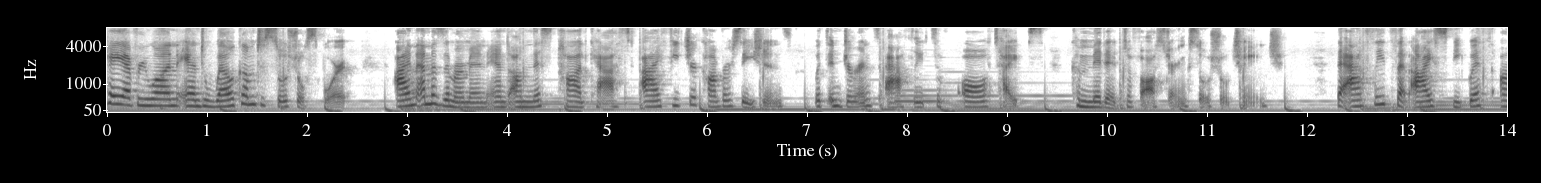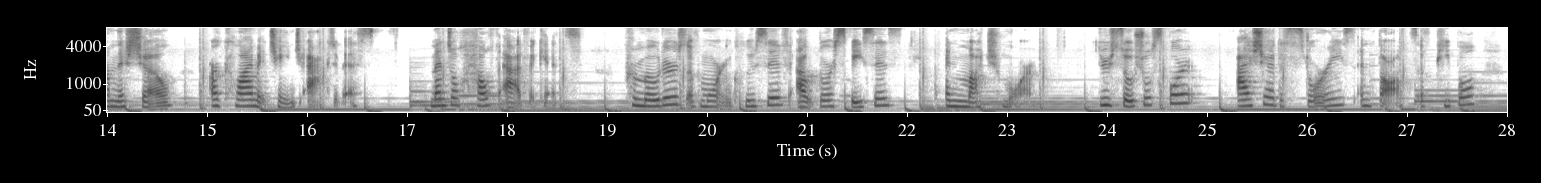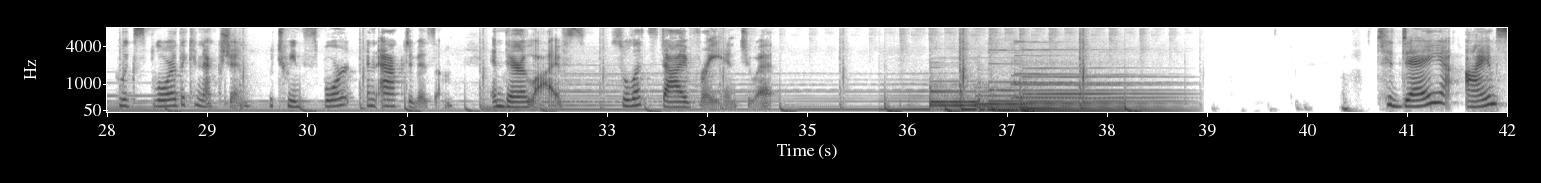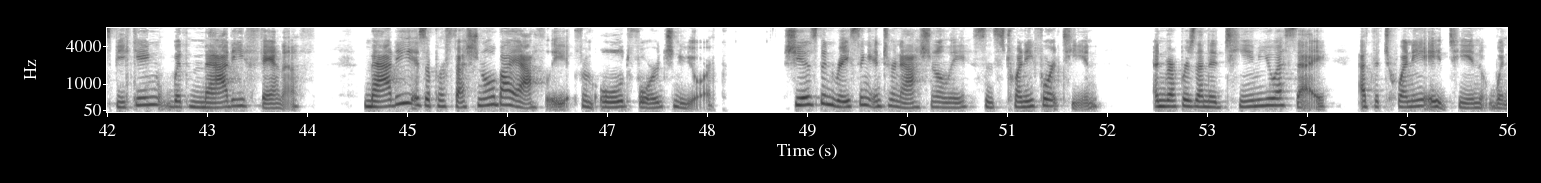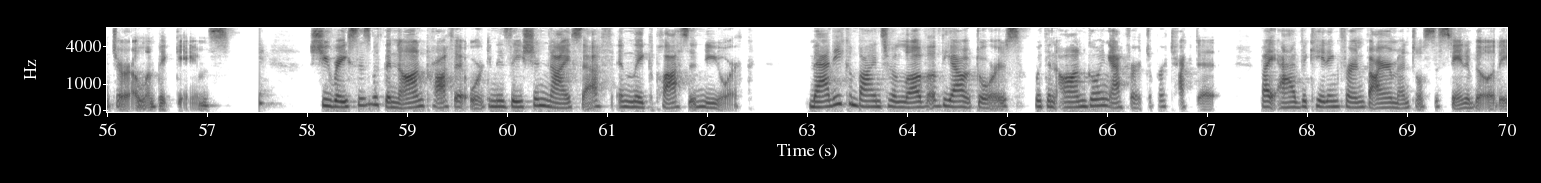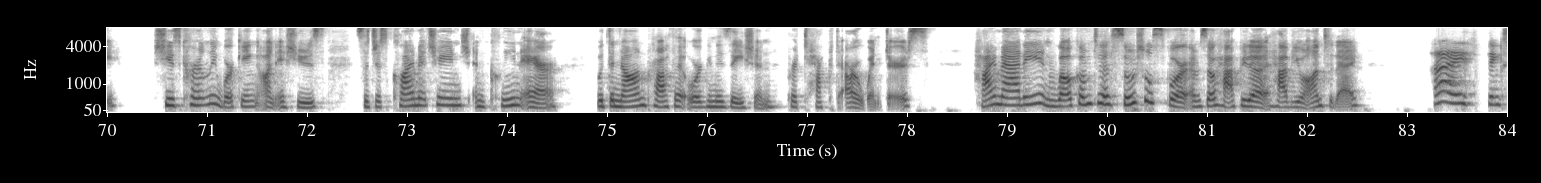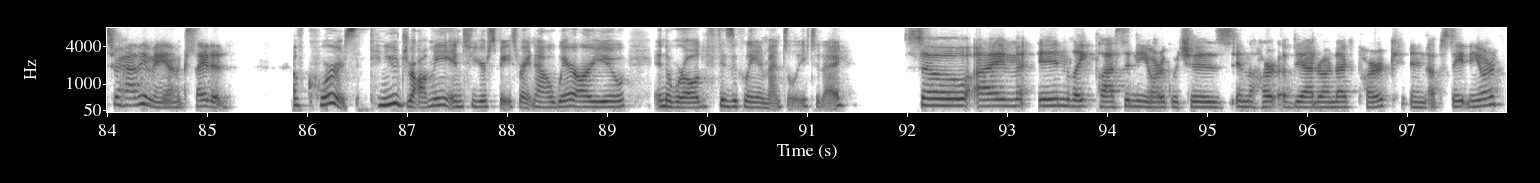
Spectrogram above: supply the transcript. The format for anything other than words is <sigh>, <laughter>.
Hey everyone, and welcome to Social Sport. I'm Emma Zimmerman, and on this podcast, I feature conversations with endurance athletes of all types committed to fostering social change. The athletes that I speak with on this show are climate change activists, mental health advocates, promoters of more inclusive outdoor spaces, and much more. Through social sport, I share the stories and thoughts of people who explore the connection between sport and activism in their lives. So let's dive right into it. Today, I am speaking with Maddie Phaneuf. Maddie is a professional biathlete from Old Forge, New York. She has been racing internationally since 2014 and represented Team USA at the 2018 Winter Olympic Games. She races with the nonprofit organization NYSEF in Lake Placid, New York. Maddie combines her love of the outdoors with an ongoing effort to protect it by advocating for environmental sustainability. She is currently working on issues such as climate change and clean air with the nonprofit organization Protect Our Winters. Hi, Maddie, and welcome to Social Sport. I'm so happy to have you on today. Hi, thanks for having me. I'm excited. Of course. Can you draw me into your space right now? Where are you in the world physically and mentally today? So I'm in Lake Placid, New York, which is in the heart of the Adirondack Park in upstate New York.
